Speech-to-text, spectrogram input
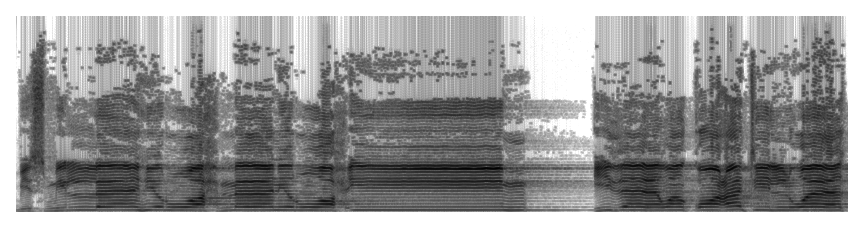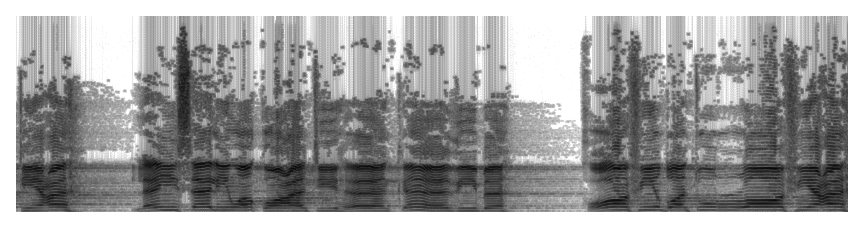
بسم الله الرحمن الرحيم. إذا وقعت الواقعة ليس لوقعتها كاذبة. خافضة رافعة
